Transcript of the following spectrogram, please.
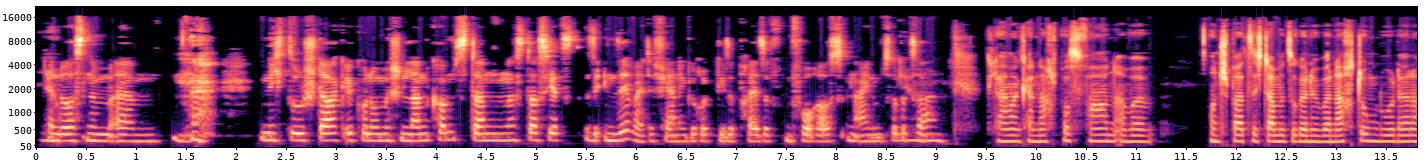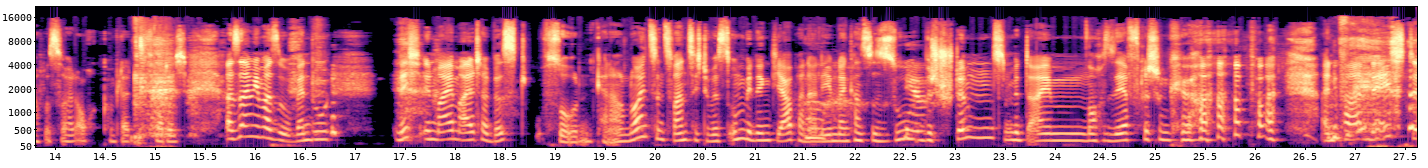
Ja. Wenn du aus einem ähm, nicht so stark ökonomischen Land kommst, dann ist das jetzt in sehr weite Ferne gerückt, diese Preise im Voraus in einem zu bezahlen. Ja. Klar, man kann Nachtbus fahren, aber und spart sich damit sogar eine Übernachtung, nur danach bist du halt auch komplett fertig. Also sagen wir mal so, wenn du nicht in meinem Alter bist, so, keine Ahnung, 19, 20, du willst unbedingt Japan erleben, dann kannst du so ja. bestimmt mit einem noch sehr frischen Körper ein paar Nächte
